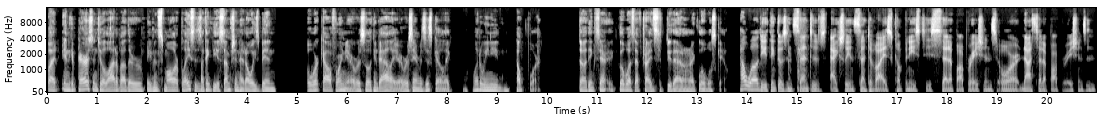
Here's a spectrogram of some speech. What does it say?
But in comparison to a lot of other, even smaller places, I think the assumption had always been well, we're California or we're Silicon Valley or we're San Francisco. Like, what do we need help for? So I think Global SF tries to do that on a global scale. How well do you think those incentives actually incentivize companies to set up operations or not set up operations in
